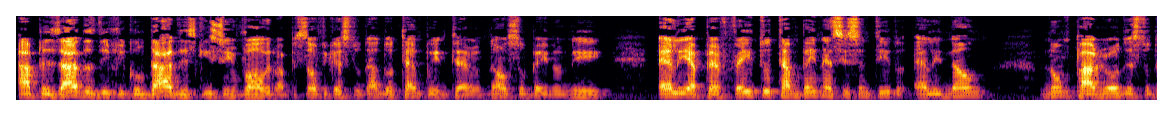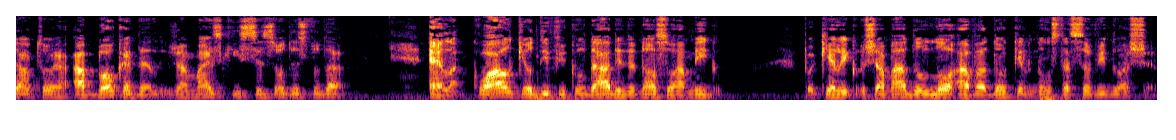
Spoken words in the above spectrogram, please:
Apesar das dificuldades que isso envolve, uma pessoa fica estudando o tempo inteiro, nosso Benoni, ele é perfeito também nesse sentido. Ele não não parou de estudar a Torá. A boca dele jamais quis cessou de estudar. Ela, qual que é dificuldade do nosso amigo? Porque ele é chamado Lo Avador, que ele não está servindo a Hashem.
